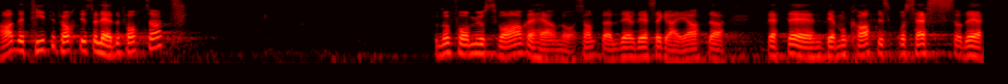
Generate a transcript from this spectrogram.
Ja, det er 10-40 som leder fortsatt. For Nå får vi jo svaret her nå. sant vel? Det er jo det som er greia. at uh, Dette er en demokratisk prosess. og det,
